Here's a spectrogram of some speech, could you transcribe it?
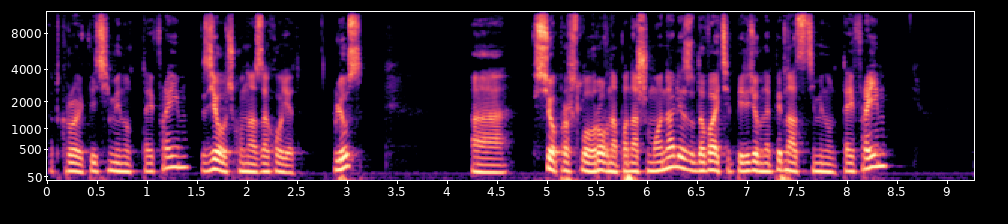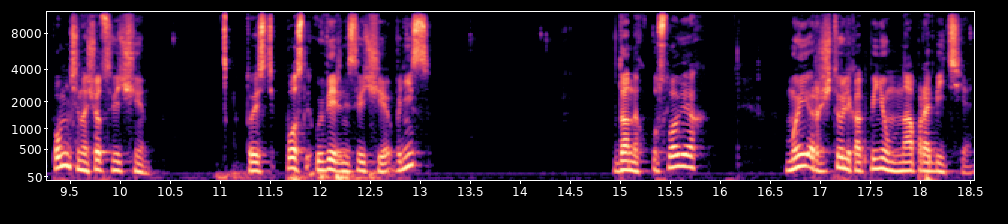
Открою 5 минут тайфрейм. Сделочка у нас заходит в плюс. А, все прошло ровно по нашему анализу. Давайте перейдем на 15 минут тайфрейм. Помните насчет свечи? То есть после уверенной свечи вниз, в данных условиях, мы рассчитывали как минимум на пробитие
